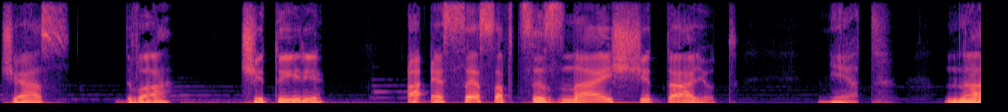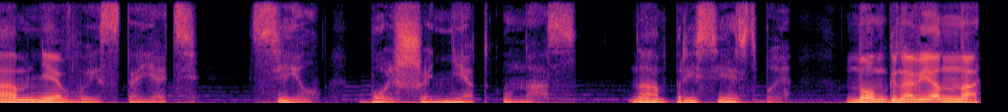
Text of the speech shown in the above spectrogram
Час, два, четыре. А эсэсовцы, знай, считают. Нет, нам не выстоять. Сил больше нет у нас. Нам присесть бы. Но мгновенно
